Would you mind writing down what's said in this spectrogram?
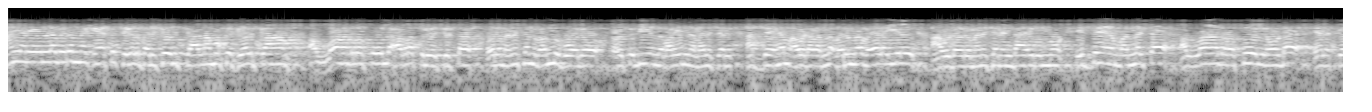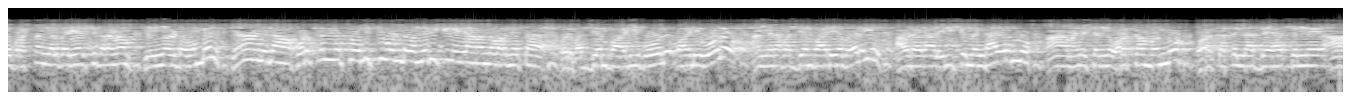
അങ്ങനെയുള്ള വരുന്ന കേസറ്റുകൾ പരിശോധിച്ചാൽ നമുക്ക് കേൾക്കാം. അള്ളാഹു റസൂൽ അറത്തിൽ വെച്ചിട്ട് ഒരു മനുഷ്യൻ വന്നുപോലോ പോലോ എന്ന് പറയുന്ന മനുഷ്യൻ അദ്ദേഹം അവിടെ വന്ന വരുന്ന വേളയിൽ അവിടെ ഒരു മനുഷ്യനുണ്ടായിരുന്നു. ഇദ്ദേഹം വന്നിട്ട് അള്ളാൻ റസൂലിനോട് എനിക്ക് പ്രശ്നങ്ങൾ പരിഹരിച്ചു തരണം. നിങ്ങളുടെ മുമ്പിൽ ഞാനിതാ പുറത്തുനിന്ന് ചോദിച്ചുകൊണ്ട് വന്നിരിക്കുകയാണെന്ന് പറഞ്ഞിട്ട് ഒരു പദ്യം പാടി പോലും പാടി പോലും അങ്ങനെ പദ്യം പാടിയ വേളയിൽ അവിടെ ഒരാൾ ഇരിക്കുന്നുണ്ടായിരുന്നു. ആ മനുഷ്യന് ഉറക്കം വന്നു. ഉറക്കത്തിൽ അദ്ദേഹത്തിന് ആ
